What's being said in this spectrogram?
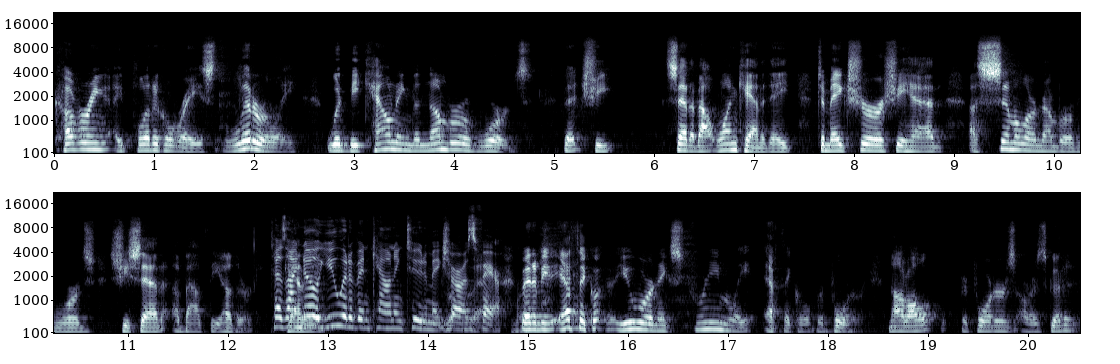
covering a political race, literally would be counting the number of words that she said about one candidate to make sure she had a similar number of words she said about the other. Because I know you would have been counting too to make sure I was fair. But I mean, ethical. You were an extremely ethical reporter. Not all reporters are as good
